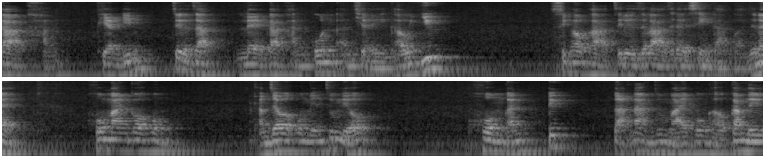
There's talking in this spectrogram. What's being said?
กาขันเพียนดินเจอจัดแลกาขันก้นอันเฉยเขายึดสิ่งเขาขาดจะเลยจะลาจะได้สิ่งกลางกว่าจะได้โฮมมันก็โฮมทำเจ้าว่าโฮมเป็นจุ่มเดียว โฮมกันตึกกาดน้ำจุ่มไม้พงเขากำนึง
